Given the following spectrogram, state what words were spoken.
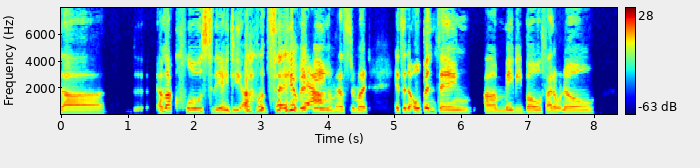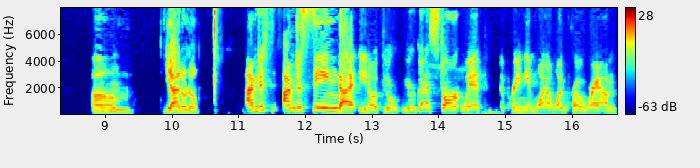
Uh, I'm not close to the idea, let's say, of it yeah. being a mastermind. It's an open thing. Um, maybe both. I don't know. Mm-hmm. Um, mm-hmm. Yeah, I don't know. I'm just I'm just seeing that you know if you're you're going to start with the premium one-on-one program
